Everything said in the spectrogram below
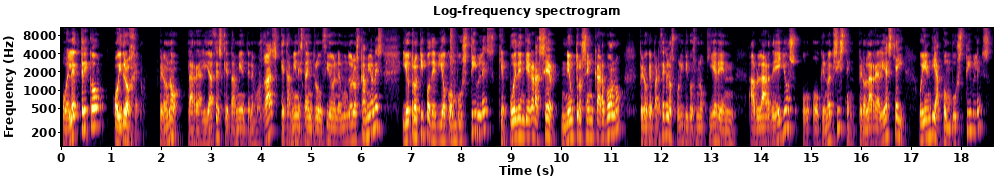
o eléctrico, o hidrógeno. Pero no, la realidad es que también tenemos gas, que también está introducido en el mundo de los camiones, y otro tipo de biocombustibles que pueden llegar a ser neutros en carbono, pero que parece que los políticos no quieren hablar de ellos o, que no existen. Pero la realidad es que hay hoy en día combustibles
